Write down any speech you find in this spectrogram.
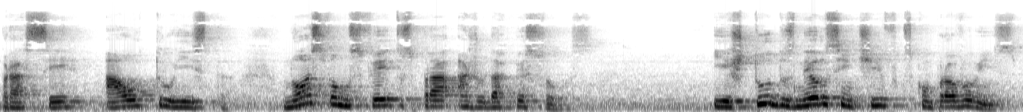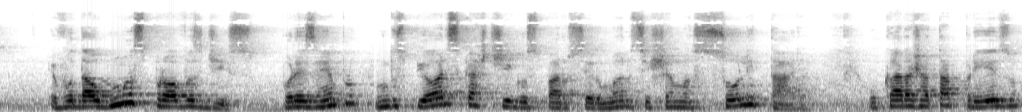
para ser altruísta. Nós fomos feitos para ajudar pessoas. E estudos neurocientíficos comprovam isso. Eu vou dar algumas provas disso. Por exemplo, um dos piores castigos para o ser humano se chama solitária. O cara já está preso,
